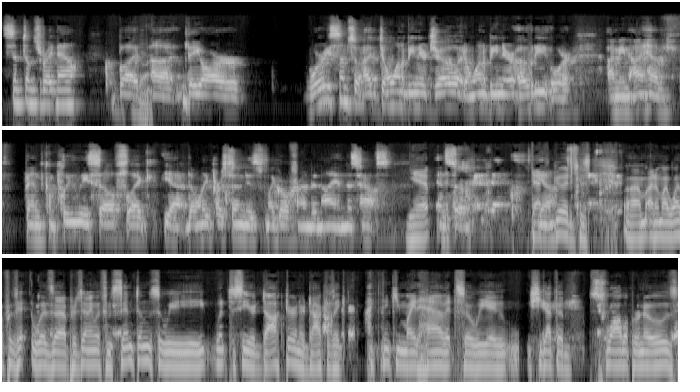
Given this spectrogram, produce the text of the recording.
symptoms right now, but uh, they are worrisome. So I don't want to be near Joe. I don't want to be near Odie. Or I mean, I have been completely self. Like, yeah, the only person is my girlfriend and I in this house, Yep, and so that's yeah. good because um, I know my wife was was uh, presenting with some symptoms, so we went to see her doctor, and her doctor's like, "I think you might have it." So we uh, she got the swab up her nose,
